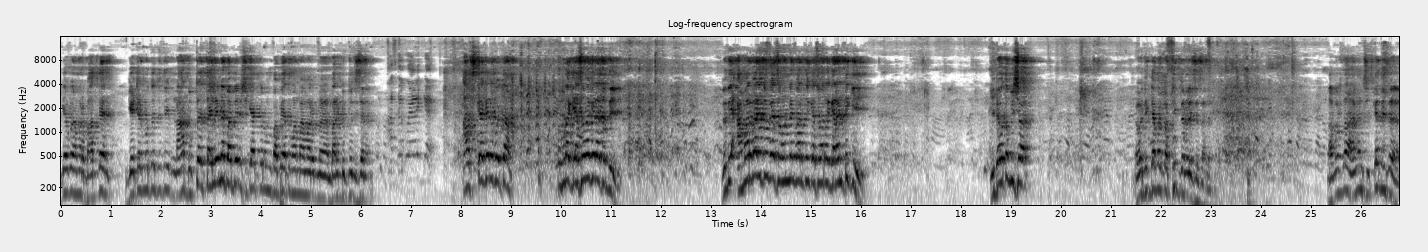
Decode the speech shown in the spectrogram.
গিয়ে করে আমার ভাত দেন। গেটের মধ্যে যদি না ঢুকতে তাইলে না পাপিয়ার শিকায়ত করুন পাপিয়া তোমার মা আমার বাড়ি ঢুকতে দিছে না। আজকে করে কইতাম তোমরা গেছো না কেন এতদিন যদি আমার বাড়িতেও গেছো অন্যের বাড়িতে গেছো একটা গ্যারান্টি কি? এটাও তো বিষয়। ওই দিক দিয়ে আবার ঠিক ধরে লেছে স্যারে। তাপস দা এমন শিক্ষা দিতেন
